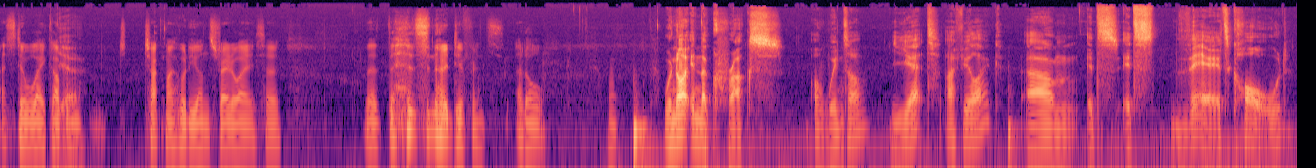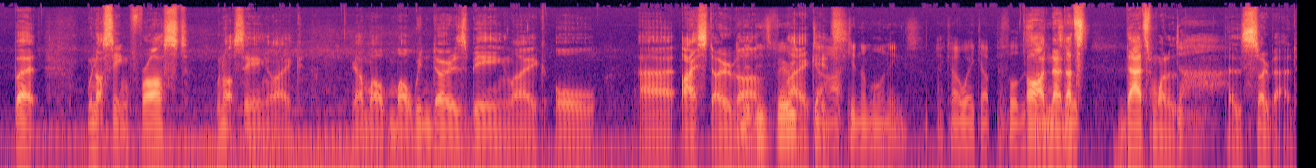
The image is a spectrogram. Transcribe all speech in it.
I still wake up Yeah. and ch- chuck my hoodie on straight away, so there's no difference at all. we're not in the crux of winter yet. I feel like um, it's it's there. It's cold, but we're not seeing frost. We're not seeing like you know, my my windows being like all uh, iced over. And it is very like, dark it's- in the mornings. Like I wake up before the sun. Oh sun. no, so that's that's one of the, that is so bad.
